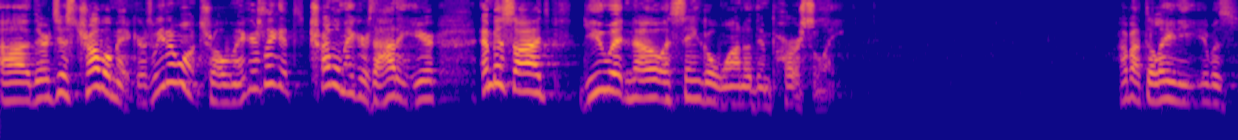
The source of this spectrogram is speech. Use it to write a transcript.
Uh, they're just troublemakers. We don't want troublemakers. Let's get troublemakers out of here. And besides, you wouldn't know a single one of them personally. How about the lady it was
